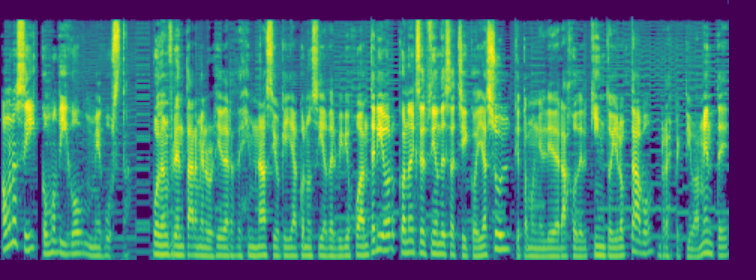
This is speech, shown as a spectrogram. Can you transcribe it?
Aún así, como digo, me gusta. Puedo enfrentarme a los líderes de gimnasio que ya conocía del videojuego anterior, con excepción de Sachiko y Azul, que toman el liderazgo del quinto y el octavo, respectivamente.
